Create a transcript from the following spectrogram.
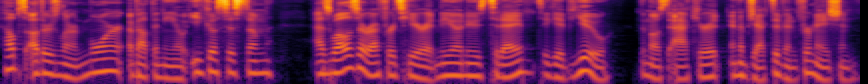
helps others learn more about the NEO ecosystem, as well as our efforts here at NEO News Today to give you the most accurate and objective information.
